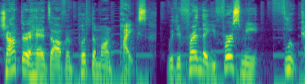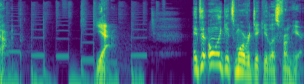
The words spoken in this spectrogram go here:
chop their heads off and put them on pikes with your friend that you first meet, Flute Cop. Yeah. And it only gets more ridiculous from here.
